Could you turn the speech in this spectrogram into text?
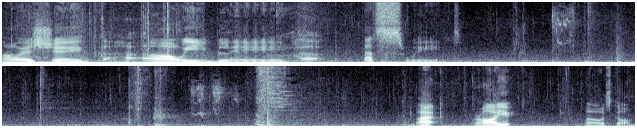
Oh, is she? Look at her. Oh, Weebly. Look. That's sweet. Come back. Where are you? Oh, it's gone.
